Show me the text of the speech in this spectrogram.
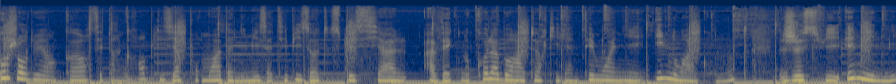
Aujourd'hui encore, c'est un grand plaisir pour moi d'animer cet épisode spécial avec nos collaborateurs qui viennent témoigner, ils nous racontent. Je suis Émilie,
